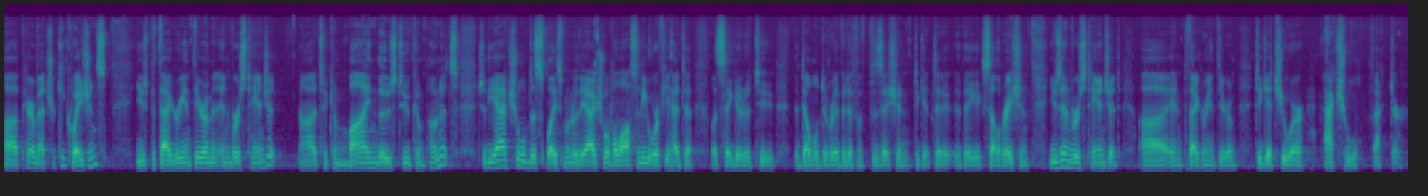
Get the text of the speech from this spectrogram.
uh, parametric equations. Use Pythagorean theorem and inverse tangent uh, to combine those two components to the actual displacement or the actual velocity, or if you had to, let's say, go to, to the double derivative of position to get to the acceleration, use inverse tangent uh, and Pythagorean theorem to get your actual vector.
